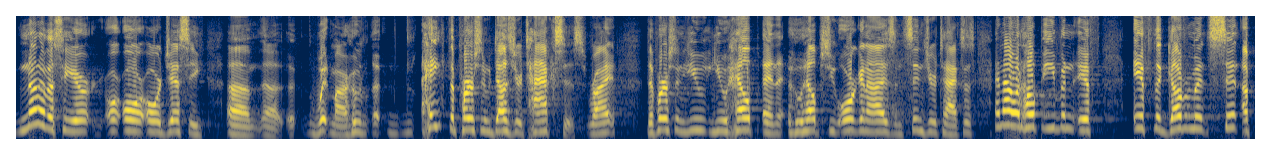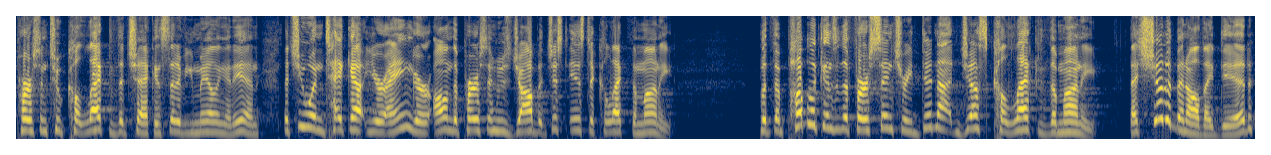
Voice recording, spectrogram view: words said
None of us here, or, or, or Jesse um, uh, Whitmire, who uh, hate the person who does your taxes, right? The person you, you help and who helps you organize and sends your taxes. And I would hope even if, if the government sent a person to collect the check instead of you mailing it in, that you wouldn't take out your anger on the person whose job it just is to collect the money. But the publicans of the first century did not just collect the money. That should have been all they did,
